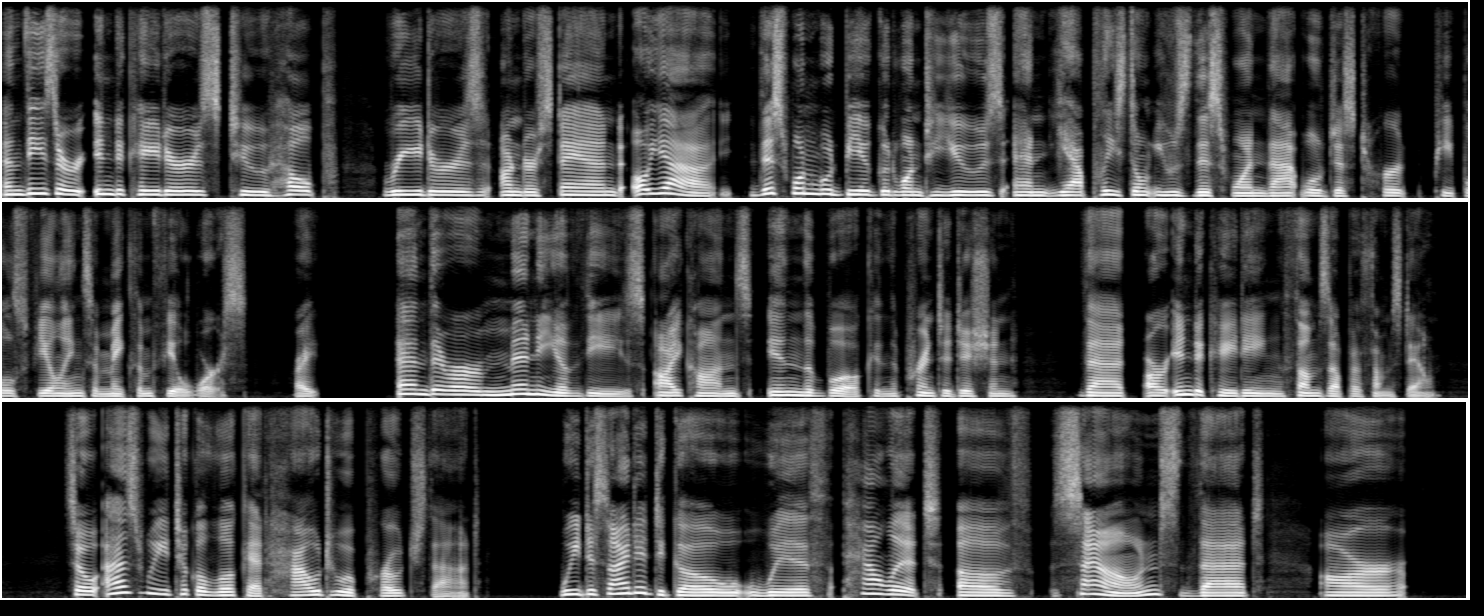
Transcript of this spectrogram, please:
And these are indicators to help readers understand oh, yeah, this one would be a good one to use. And yeah, please don't use this one. That will just hurt people's feelings and make them feel worse, right? And there are many of these icons in the book, in the print edition, that are indicating thumbs up or thumbs down. So, as we took a look at how to approach that, we decided to go with a palette of sounds that are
